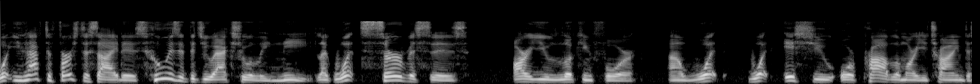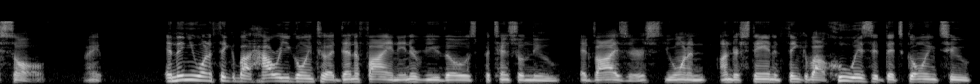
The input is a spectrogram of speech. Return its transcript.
what you have to first decide is who is it that you actually need? Like what services are you looking for? Uh, what what issue or problem are you trying to solve? Right. And then you want to think about how are you going to identify and interview those potential new advisors. You want to understand and think about who is it that's going to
